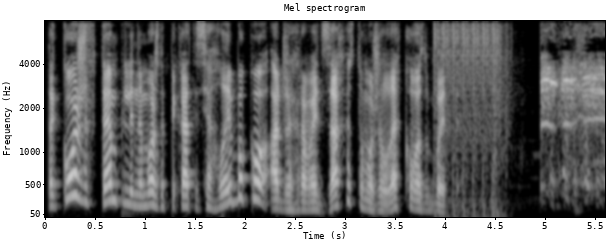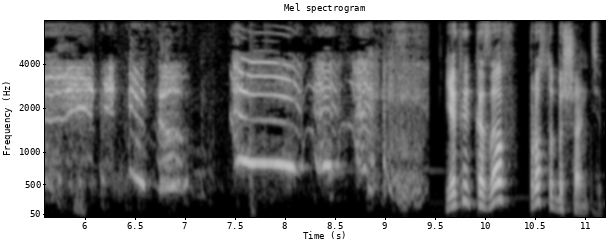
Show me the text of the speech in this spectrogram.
Також в темплі не можна пікатися глибоко, адже гравець захисту може легко вас бити. Як і казав, просто без шансів.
